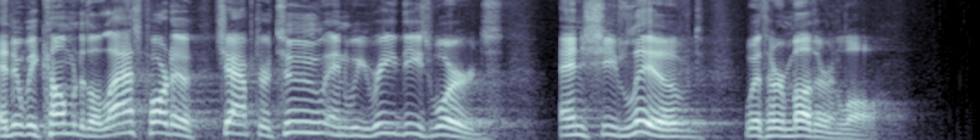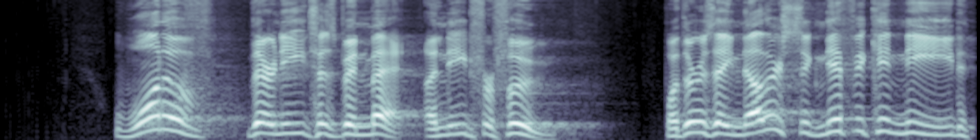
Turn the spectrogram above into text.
And then we come to the last part of chapter 2 and we read these words And she lived with her mother in law. One of their needs has been met a need for food. But there is another significant need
